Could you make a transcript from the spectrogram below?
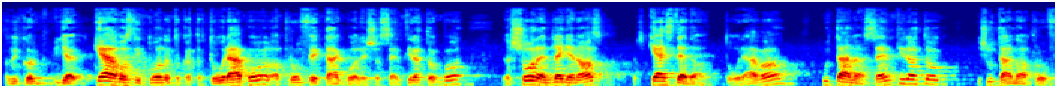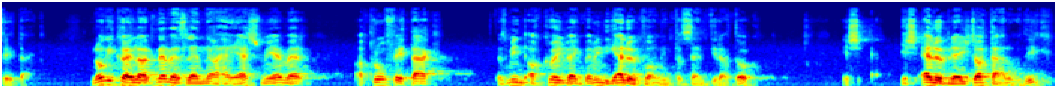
Amikor ugye kell hozni mondatokat a Tórából, a profétákból és a szentiratokból, de a sorrend legyen az, hogy kezded a Tórával, utána a szentiratok, és utána a proféták. Logikailag nem ez lenne a helyes, miért? Mert a proféták, ez mind a könyvekben mindig előbb van, mint a szentiratok, és, és előbbre is datálódik.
